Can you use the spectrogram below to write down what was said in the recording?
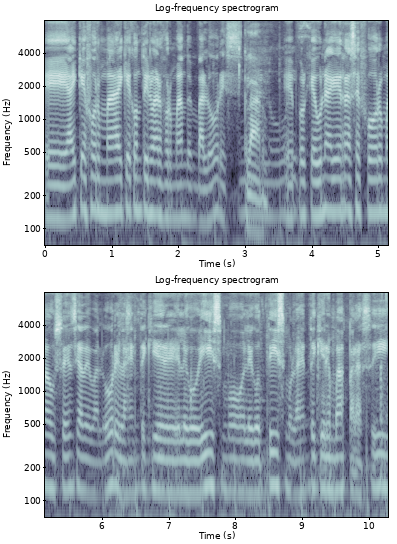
eh, hay que formar, hay que continuar formando en valores. Claro. Eh, porque una guerra se forma ausencia de valores. La gente quiere el egoísmo, el egotismo, la gente quiere más para sí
